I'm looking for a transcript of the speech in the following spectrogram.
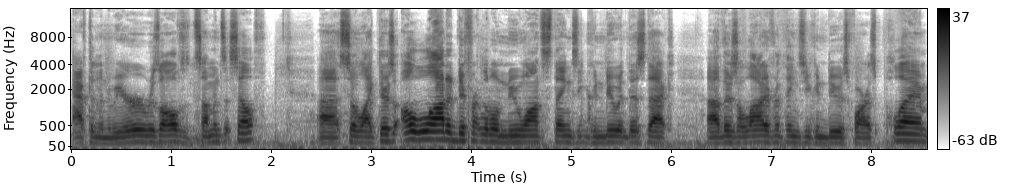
after the Nibiru resolves and summons itself. Uh, so, like, there's a lot of different little nuanced things that you can do with this deck. Uh, there's a lot of different things you can do as far as play.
